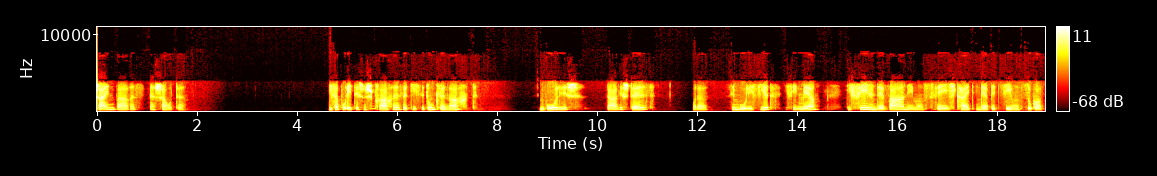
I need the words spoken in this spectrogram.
Scheinbares erschaute. Dieser poetischen Sprache wird diese dunkle Nacht symbolisch dargestellt oder symbolisiert vielmehr die fehlende Wahrnehmungsfähigkeit in der Beziehung zu Gott,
